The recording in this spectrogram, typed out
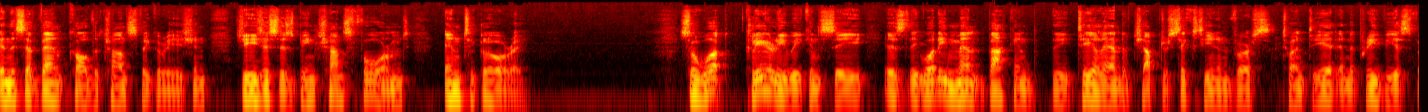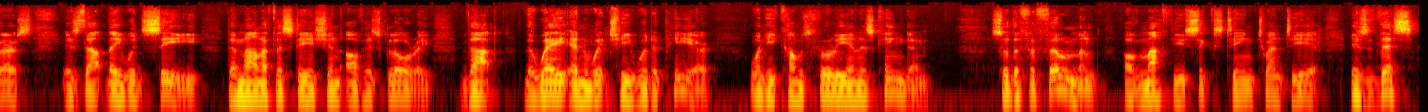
in this event called the Transfiguration, Jesus has been transformed into glory. So, what clearly we can see is that what he meant back in the tail end of chapter 16 and verse 28 in the previous verse is that they would see the manifestation of his glory, that the way in which he would appear when he comes fully in his kingdom. So the fulfillment of Matthew 16:28 is this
